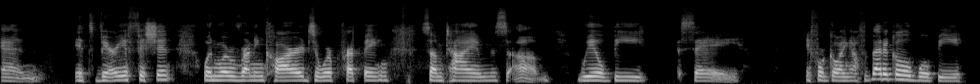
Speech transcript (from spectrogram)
And it's very efficient when we're running cards or we're prepping. Sometimes um, we'll be, say, if we're going alphabetical, we'll be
